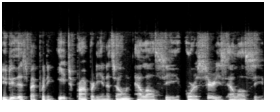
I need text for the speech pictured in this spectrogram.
You do this by putting each property in its own LLC or a series LLC.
